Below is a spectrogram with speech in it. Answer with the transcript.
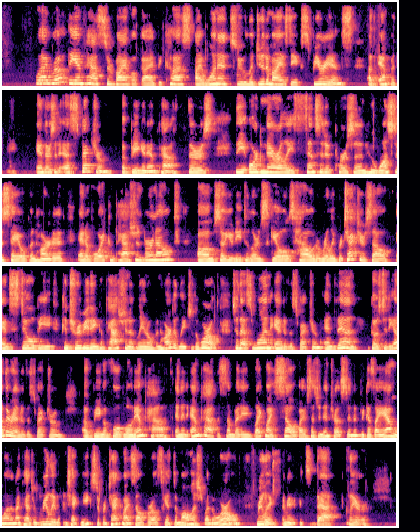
Well, I wrote the Empath Survival Guide because I wanted to legitimize the experience of empathy. And there's an, a spectrum of being an empath. There's the ordinarily sensitive person who wants to stay open hearted and avoid compassion burnout. Um, so you need to learn skills how to really protect yourself and still be contributing compassionately and open-heartedly to the world. So that's one end of the spectrum. And then it goes to the other end of the spectrum of being a full-blown empath. And an empath is somebody like myself. I have such an interest in it because I am one and I've had to really learn techniques to protect myself or else get demolished by the world. Really. I mean, it's that clear.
